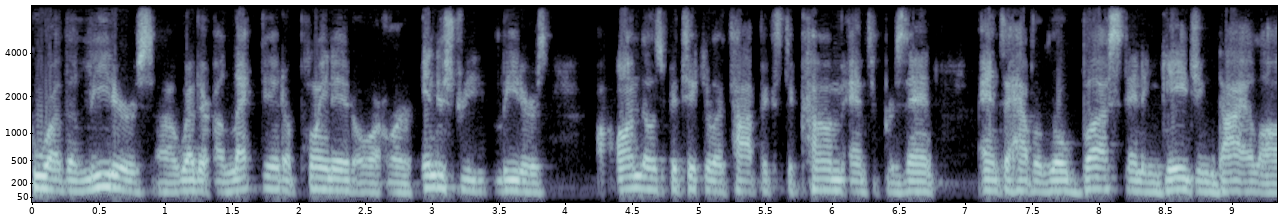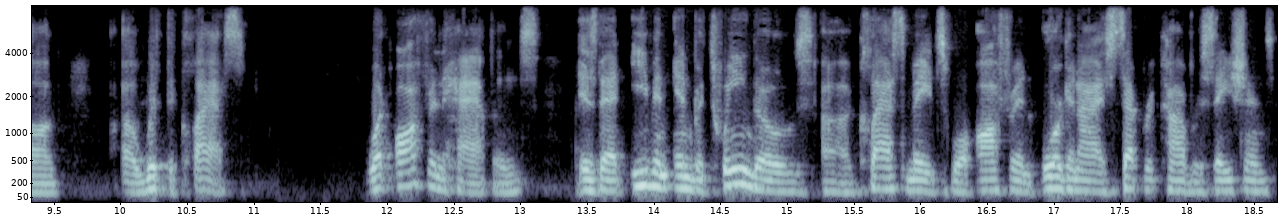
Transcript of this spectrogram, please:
who are the leaders, uh, whether elected, appointed, or, or industry leaders on those particular topics to come and to present and to have a robust and engaging dialogue uh, with the class. What often happens is that even in between those, uh, classmates will often organize separate conversations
